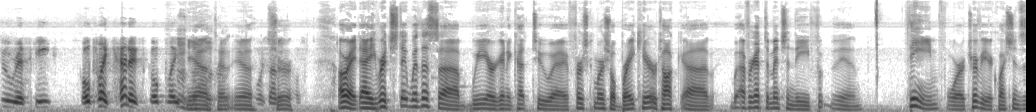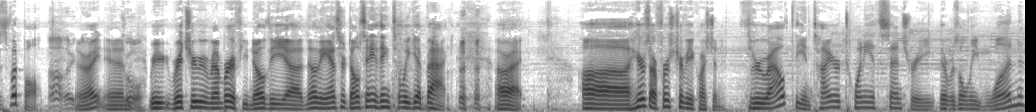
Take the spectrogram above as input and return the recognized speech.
too risky. Go play tennis. Go play yeah, ten, yeah, sure." Else. All right, hey, Rich, stay with us. Uh, we are going to cut to a first commercial break here. Talk. Uh, I forgot to mention the, the theme for trivia questions is football. Oh, there you All go. right, and cool. re- Richie, remember if you know the uh, know the answer, don't say anything until we get back. All right. Uh, here's our first trivia question. Throughout the entire 20th century, there was only one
